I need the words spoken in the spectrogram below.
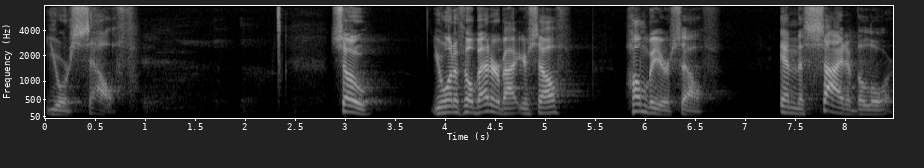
yourself. So, you want to feel better about yourself? Humble yourself in the sight of the Lord,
